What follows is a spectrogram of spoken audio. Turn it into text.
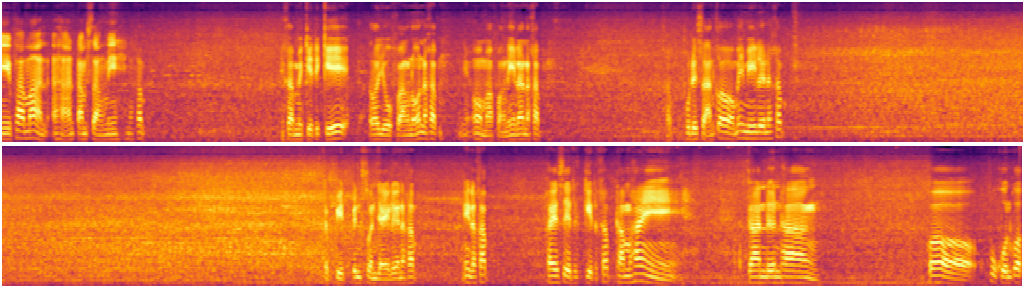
นีผ้าม่านอาหารตามสั่งมีนะครับนี่ครับเมื่อกี้ตะกี้เราอยู่ฝั่งโน้นนะครับนี่อ้อมมาฝั่งนี้แล้วนะครับ ครับผู้โดยสารก็ไม่มีเลยนะครับจะปิดเป็นส่วนใหญ่เลยนะครับ นี่แหละครับภัยเศรษฐกิจครับทำให้ การเดินทาง ก็ผู้คนก็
